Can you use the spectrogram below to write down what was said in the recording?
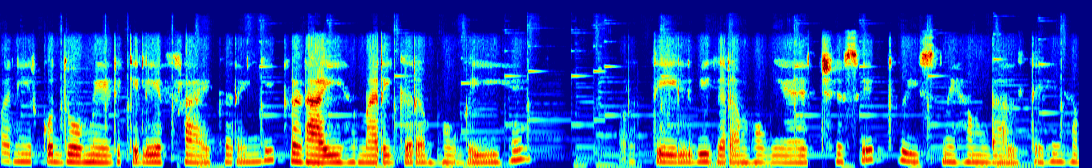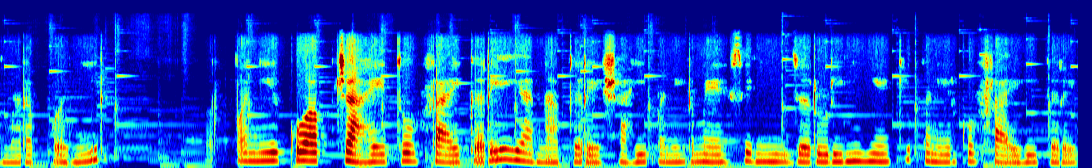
पनीर को दो मिनट के लिए फ्राई करेंगे। कढ़ाई हमारी गर्म हो गई है और तेल भी गर्म हो गया है अच्छे से तो इसमें हम डालते हैं हमारा पनीर। और पनीर को आप चाहे तो फ्राई करें या ना करें, शाही पनीर में ऐसे नहीं ज़रूरी नहीं है कि पनीर को फ्राई ही करें।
